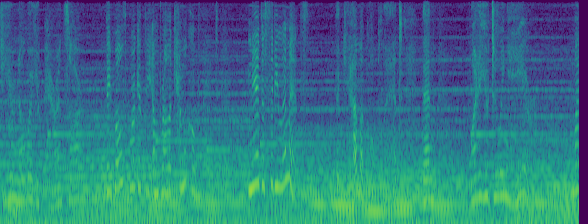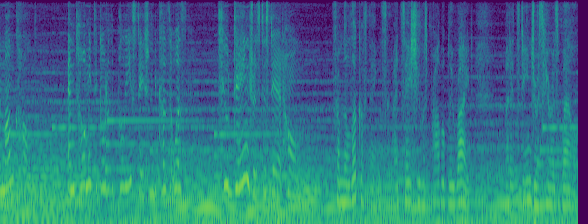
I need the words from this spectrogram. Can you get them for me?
Do you know where your parents are? they both work at the Umbrella Chemical Plant, near the city limits. The chemical plant? Then what are you doing here? My mom called and told me to go to the police station because it was too dangerous to stay at home. From the look of things, I'd say she was probably right. But it's dangerous here as well.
